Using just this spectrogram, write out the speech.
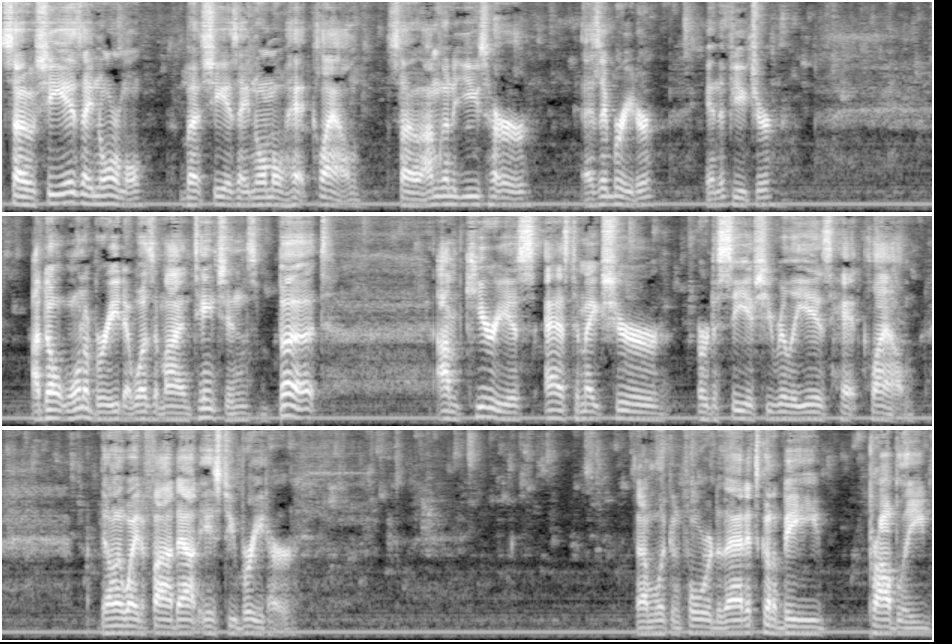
so she is a normal but she is a normal het clown so I'm going to use her as a breeder in the future I don't want to breed. That wasn't my intentions, but I'm curious as to make sure or to see if she really is het clown. The only way to find out is to breed her. I'm looking forward to that. It's going to be probably,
